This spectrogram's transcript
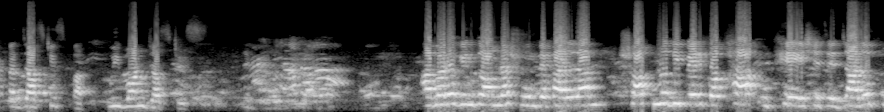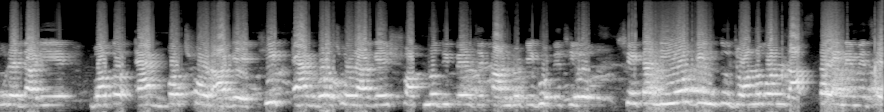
একটা জাস্টিস পাক। উই ওয়ান্ট জাস্টিস আবারও কিন্তু আমরা শুনতে পারলাম, স্বপ্নদ্বীপের কথা উঠে এসেছে। যাদবপুরে দাঁড়িয়ে গত এক বছর আগে, ঠিক এক বছর আগে স্বপ্নদ্বীপের যে কাণ্ডটি ঘটেছিল, সেটা নিয়েও কিন্তু জনগণ রাস্তায় নেমেছে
